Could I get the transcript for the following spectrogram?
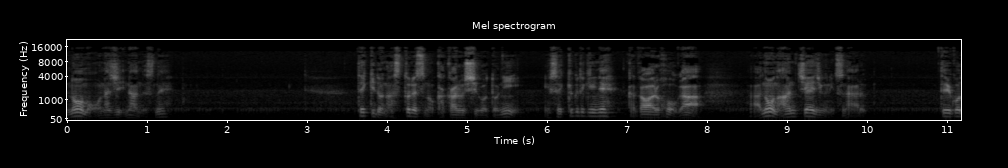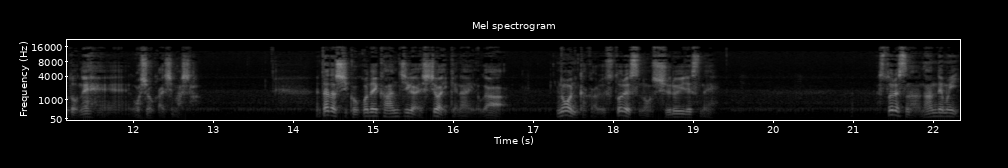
脳も同じなんですね。適度なストレスのかかる仕事に積極的にね関わる方が脳のアンチエイジングにつながる。ということをねご紹介しました。ただしここで勘違いしてはいけないのが脳にかかるストレスの種類ですね。ストレスなら何でもいい。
